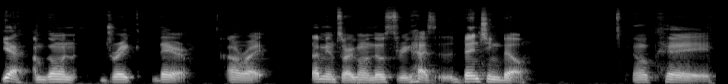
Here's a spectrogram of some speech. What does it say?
yeah, I'm going Drake there. All right. I mean, I'm sorry, going those three guys. Benching Bell. Okay.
